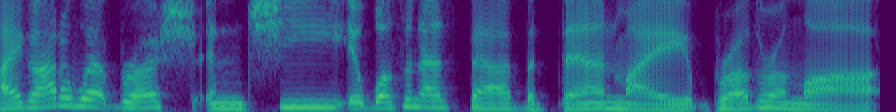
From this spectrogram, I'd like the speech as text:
I got a wet brush and she, it wasn't as bad. But then my brother in law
